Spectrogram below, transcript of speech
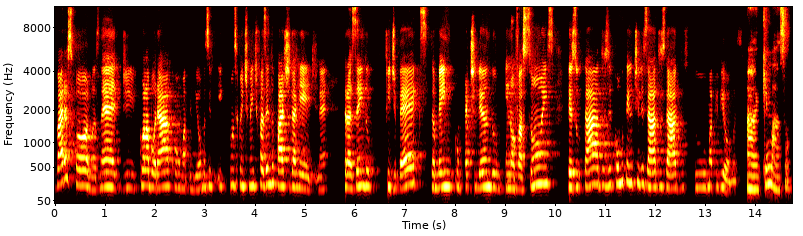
várias formas né, de colaborar com o MapBiomas e, e, consequentemente, fazendo parte da rede, né, trazendo feedbacks, também compartilhando inovações, resultados e como tem utilizado os dados do MapBiomas. Ah, que massa!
